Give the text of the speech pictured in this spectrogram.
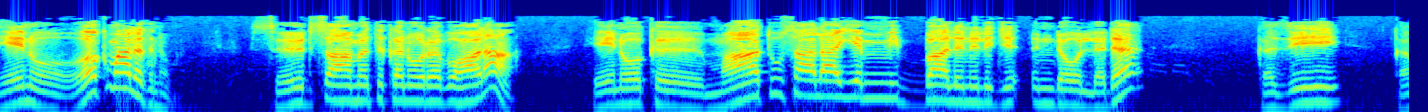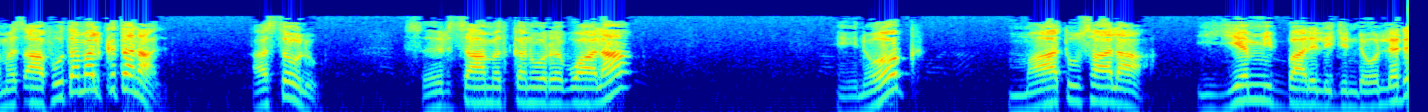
ሄኖክ ማለት ነው። ስድሳ ዓመት ከኖረ በኋላ ሄኖክ ማቱሳላ የሚባልን ልጅ እንደወለደ ከዚህ ከመጽሐፉ ተመልክተናል። አስተውሉ። ስድሳ ዓመት ከኖረ በኋላ ሄኖክ ማቱሳላ የሚባል ልጅ እንደወለደ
